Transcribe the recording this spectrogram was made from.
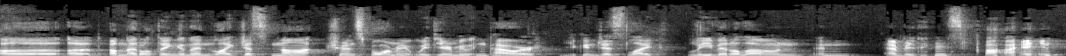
a, a a metal thing and then like just not transform it with your mutant power. You can just like leave it alone and everything's fine.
